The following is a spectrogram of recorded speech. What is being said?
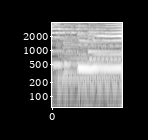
much blue.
